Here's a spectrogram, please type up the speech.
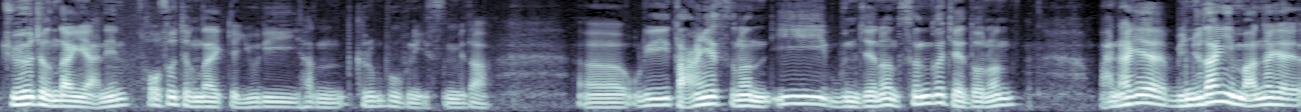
주요 정당이 아닌 소수 정당에게 유리한 그런 부분이 있습니다. 어, 우리 당에서는 이 문제는 선거제도는 만약에 민주당이 만약에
